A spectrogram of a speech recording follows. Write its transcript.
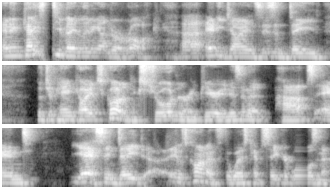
And in case you've been living under a rock, uh, Eddie Jones is indeed the Japan coach. Quite an extraordinary period, isn't it, Harps? And yes, indeed, uh, it was kind of the worst kept secret, wasn't it?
